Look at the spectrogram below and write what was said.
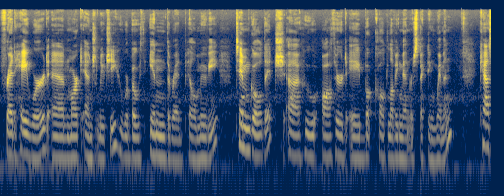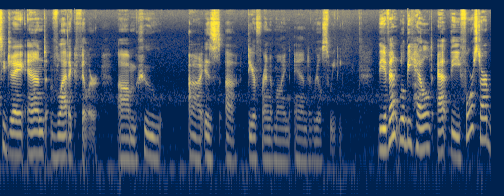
Fred Hayward and Marc Angelucci, who were both in the Red Pill movie, Tim Goldich, uh, who authored a book called Loving Men, Respecting Women, Cassie Jaye, and Vladek Filler, um, who uh, is a dear friend of mine and a real sweetie. The event will be held at the four star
